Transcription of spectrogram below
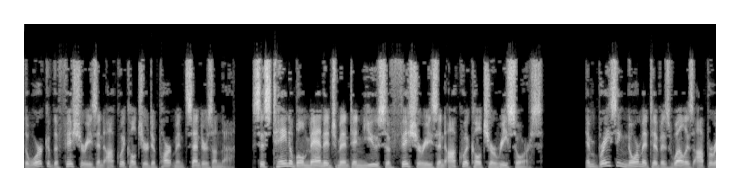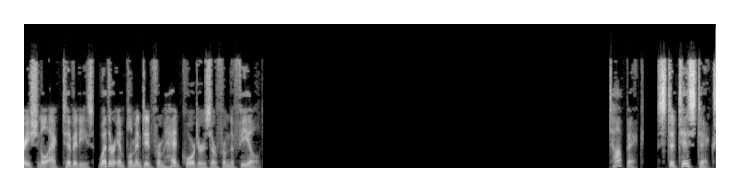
The work of the Fisheries and Aquaculture Department centers on the sustainable management and use of fisheries and aquaculture resource, embracing normative as well as operational activities, whether implemented from headquarters or from the field. Topic: Statistics.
